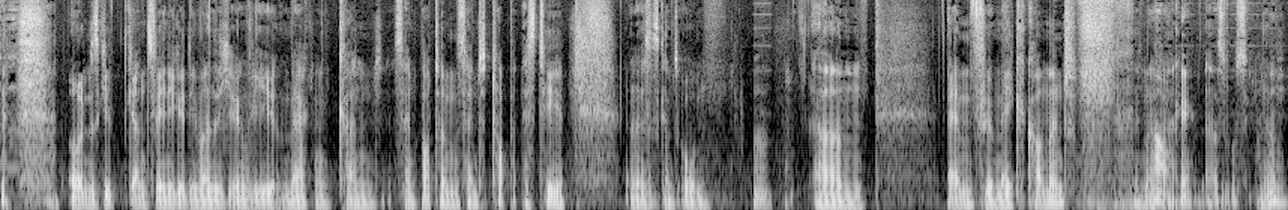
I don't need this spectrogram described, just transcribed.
und es gibt ganz wenige, die man sich irgendwie merken kann. Send Bottom, Send Top, ST. Dann ist es ganz oben. Hm. Ähm, M für Make Comment. Ah, okay, das wusste ich nicht.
